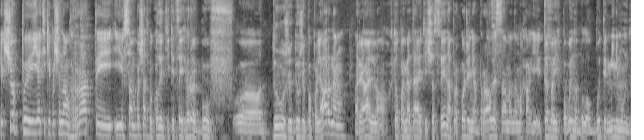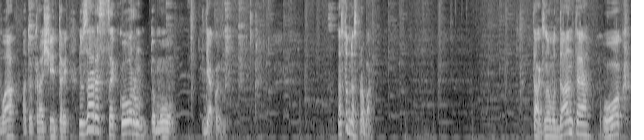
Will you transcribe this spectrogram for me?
Якщо б я тільки починав грати, і в самому початку, коли тільки цей герой був дуже-дуже популярним, реально, хто пам'ятає ті часи, на проходження брали саме на Махагі, і тебе їх повинно було бути мінімум два, а то краще і три. Ну зараз це корм, тому дякую. Наступна спроба. Так, знову Данте. Ок.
